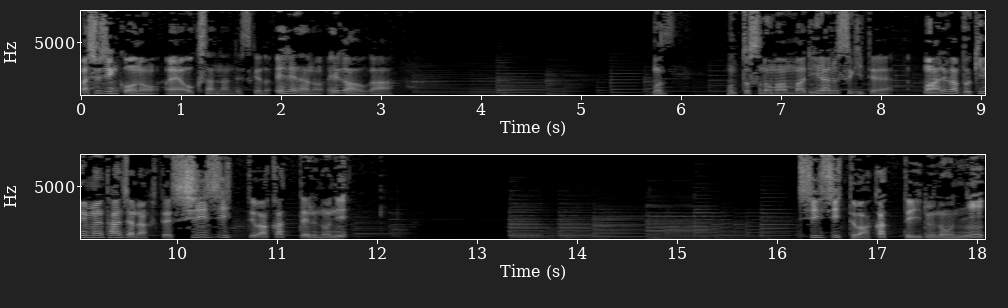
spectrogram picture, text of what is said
まあ、主人公の、えー奥さんなんですけど、エレナの笑顔が、もう、ほんとそのまんまリアルすぎて、もうあれは不気味の単じゃなくて CG って分かってるのに、CG って分かっているのに、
